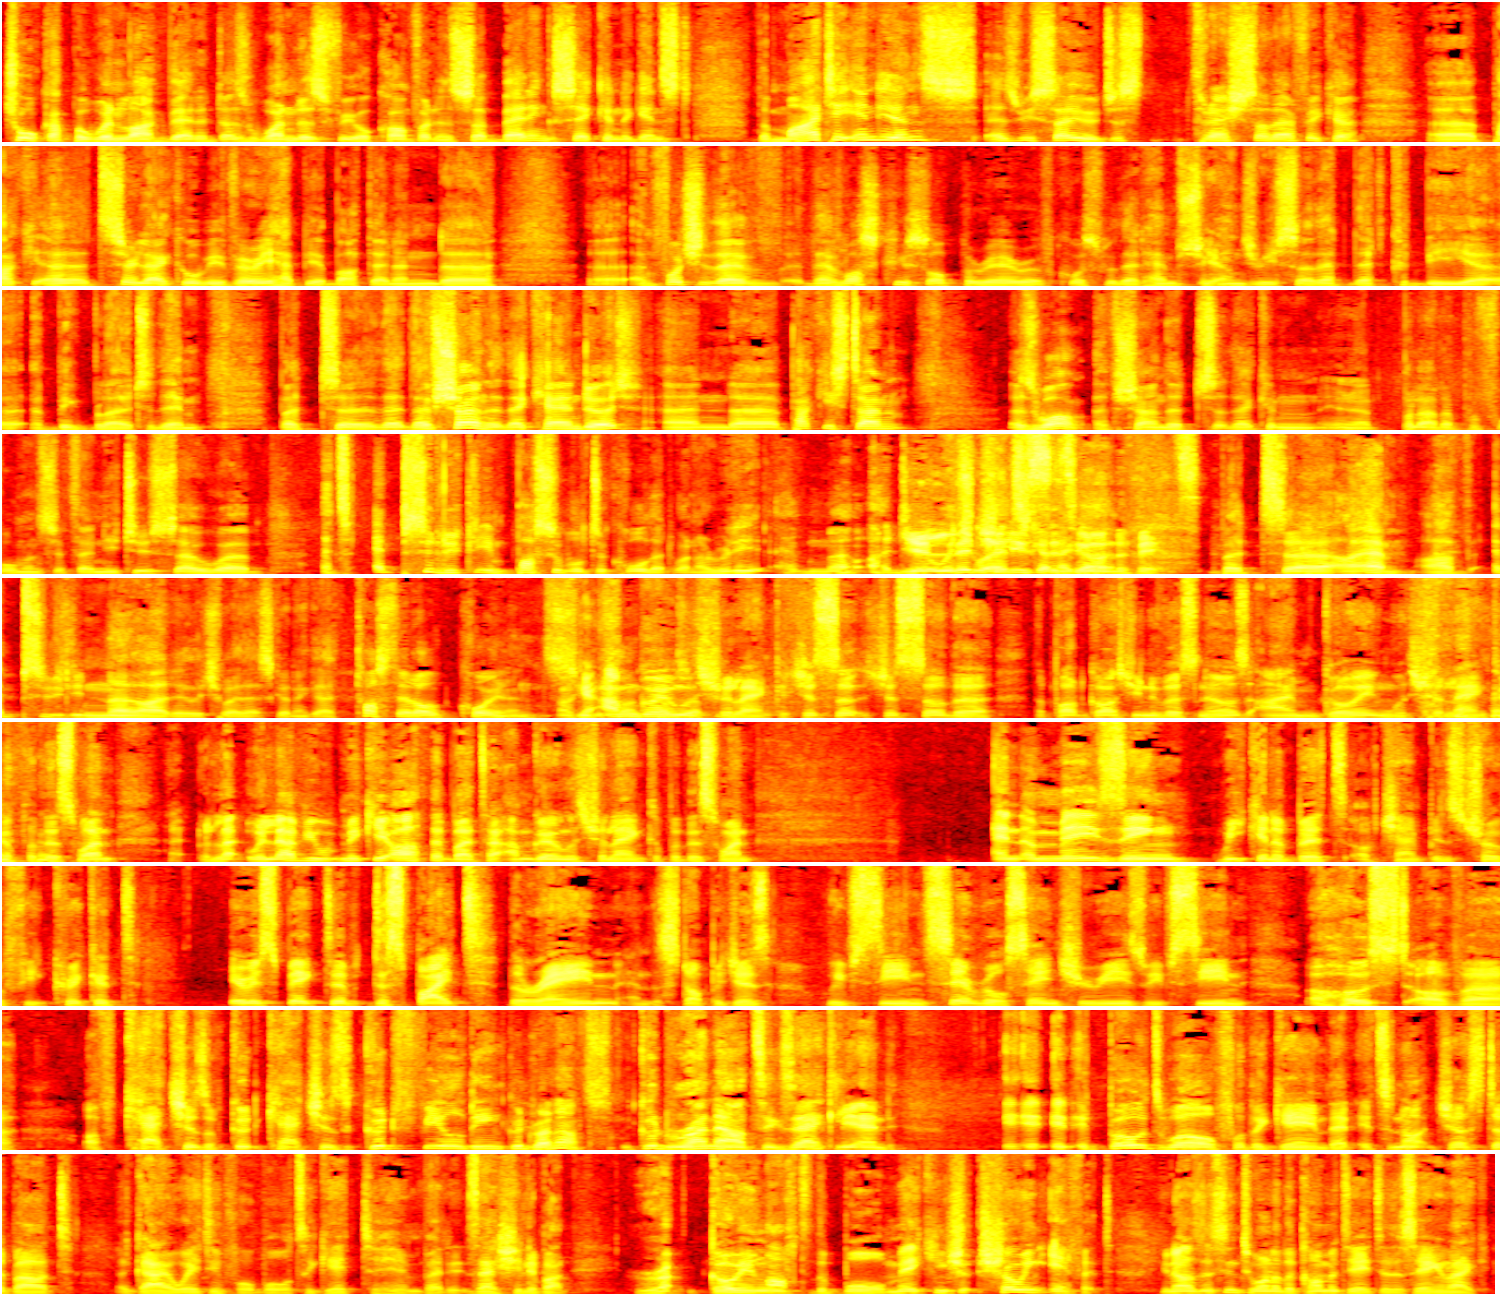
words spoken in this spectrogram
chalk up a win like that, it does wonders for your confidence. So, batting second against the mighty Indians, as we say, who just thrashed South Africa, uh, Pak- uh, Sri Lanka will be very happy about that. And uh, uh, unfortunately, they've they've lost Kusal Perera, of course, with that hamstring Yeah. injury. So that that could be a, a big blow to them. But uh, they, they've shown that they can do it, and uh, Pakistan as well have shown that they can you know pull out a performance if they need to. So uh, it's absolutely impossible to call that one. I really have no idea You're which way it's going to go. on the fence. But uh, I am. I have absolutely no idea which way that's going to go. Toss that old coin and see okay, I'm going with up. Sri Lanka. Just so, just so the, the podcast universe knows, I'm going with Sri Lanka for this one. We We love you, Mickey Arthur, but uh, I'm going with Sri Lanka for this one. An amazing week and a bit of Champions Trophy cricket. Irrespective, despite the rain and the stoppages, we've seen several centuries. We've seen a host of uh, of catches, of good catches, good fielding, Good runouts. good runouts exactly and it, it, it bodes well for the game that it's not just about a guy waiting for a ball to get to him but it's actually about ru- going after the ball making sh- showing effort you know i was listening to one of the commentators saying like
